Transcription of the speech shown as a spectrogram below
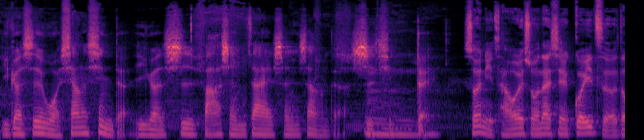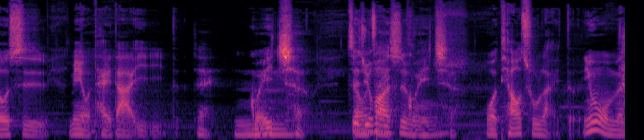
一个是我相信的，一个是发生在身上的事情。嗯、对，所以你才会说那些规则都是没有太大意义的。对，鬼扯，这句话是鬼扯，我挑出来的，因为我们。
